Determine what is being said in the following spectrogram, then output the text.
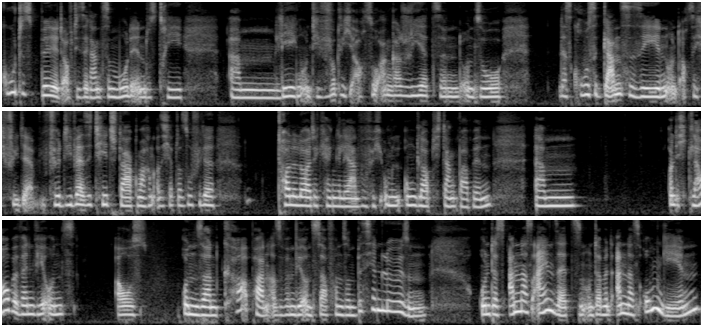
gutes Bild auf diese ganze Modeindustrie ähm, legen und die wirklich auch so engagiert sind und so das große Ganze sehen und auch sich für, der, für Diversität stark machen. Also ich habe da so viele tolle Leute kennengelernt, wofür ich un unglaublich dankbar bin. Ähm, und ich glaube, wenn wir uns aus unseren Körpern, also wenn wir uns davon so ein bisschen lösen und das anders einsetzen und damit anders umgehen,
